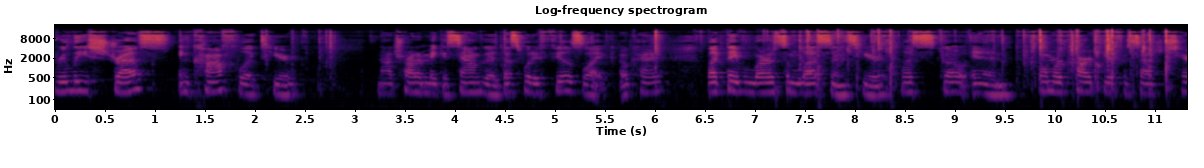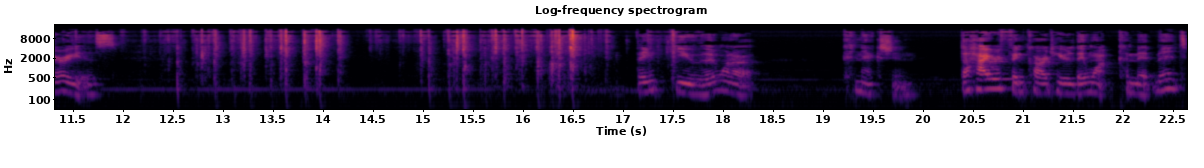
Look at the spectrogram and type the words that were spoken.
release stress and conflict here. Not trying to make it sound good. That's what it feels like, okay? Like they've learned some lessons here. Let's go in. One more card here for Sagittarius. Thank you. They want a connection. The Hierophant card here, they want commitment.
